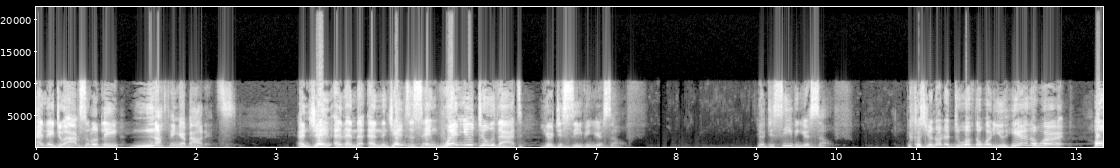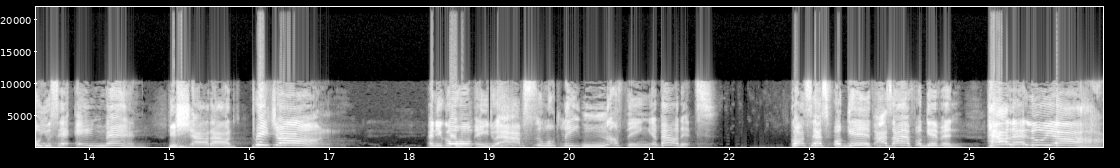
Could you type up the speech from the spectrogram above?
and they do absolutely nothing about it. And James, and, and, and James is saying, when you do that, you're deceiving yourself. You're deceiving yourself. because you're not a doer of the word. You hear the word. Oh, you say amen. You shout out, preach on. And you go home and you do absolutely nothing about it. God says, forgive as I have forgiven. Hallelujah.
